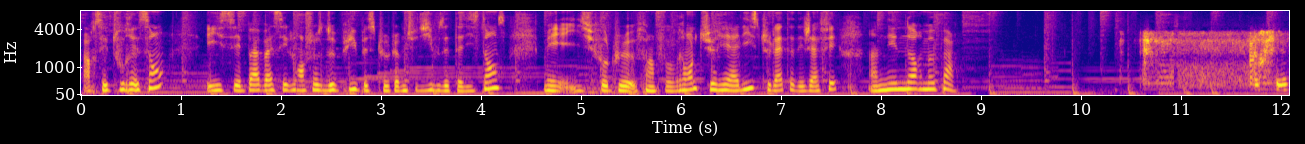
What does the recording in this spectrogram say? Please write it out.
Alors c'est tout récent et il s'est pas passé grand chose depuis parce que comme tu dis, vous êtes à distance, mais il faut que, enfin, faut vraiment que tu réalises que là, tu as déjà fait un énorme pas. Merci.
